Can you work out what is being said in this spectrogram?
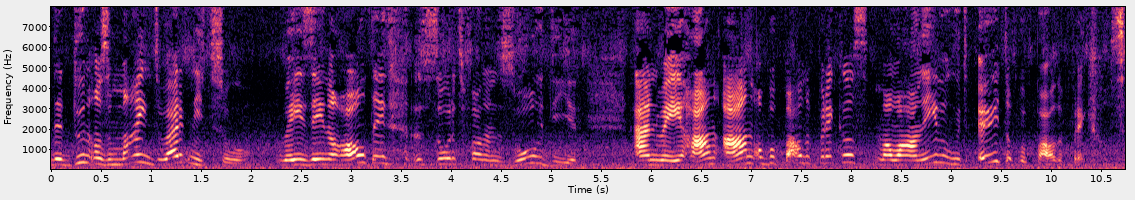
dit doen. Onze mind werkt niet zo. Wij zijn nog altijd een soort van een zoogdier. En wij gaan aan op bepaalde prikkels, maar we gaan even goed uit op bepaalde prikkels.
